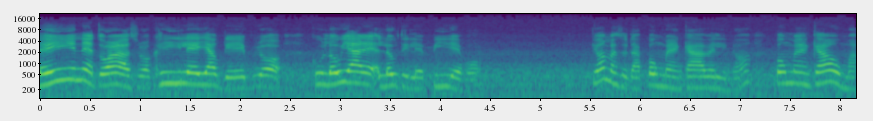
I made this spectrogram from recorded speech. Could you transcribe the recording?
လိမ့်ရင်းနဲ့သွားတာဆိုတော့ခရီးလဲရောက်တယ်ပြီးတော့ကိုလုံးရတဲ့အလုပ်တွေလည်းပြီးတယ်ပေါ့ပြောမှဆိုတာပုံမှန်ကားပဲလीနော်ပုံမှန်ကားကိုမှ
